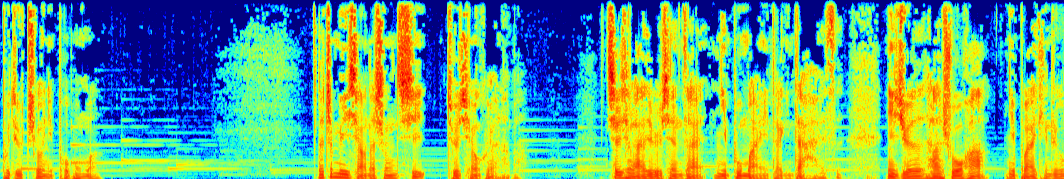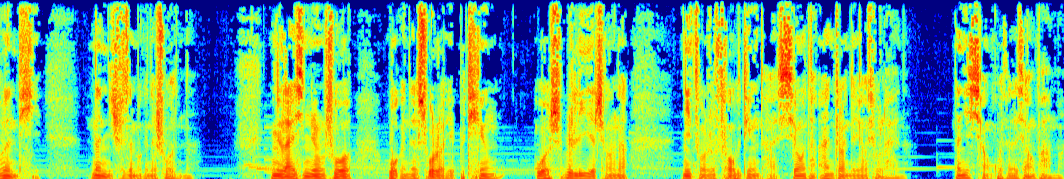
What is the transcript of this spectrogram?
不就只有你婆婆吗？那这么一想，他生气就全毁了吧？接下来就是现在，你不满意他给你带孩子，你觉得他说话你不爱听这个问题，那你是怎么跟他说的呢？你来信中说，我跟他说了也不听，我是不是理解成呢？你总是否定他，希望他按照你的要求来呢？那你想过他的想法吗？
